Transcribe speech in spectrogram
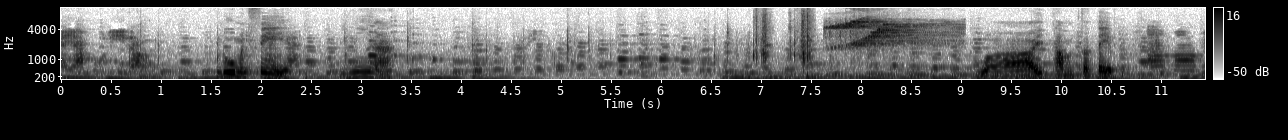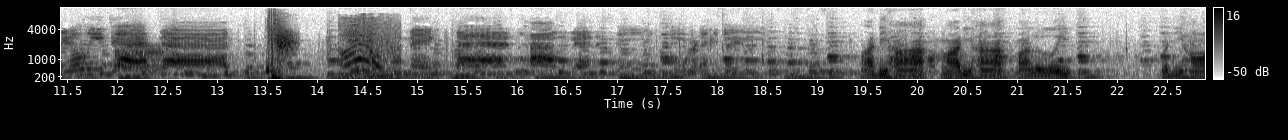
ยายามบูลลี่เราดูมันสินี่นะบูลลี่เราหวายทำสเต็ป I'm a really bad bad make bad มาดีหา มาดีหา มาเลยสวัสดีฮอ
